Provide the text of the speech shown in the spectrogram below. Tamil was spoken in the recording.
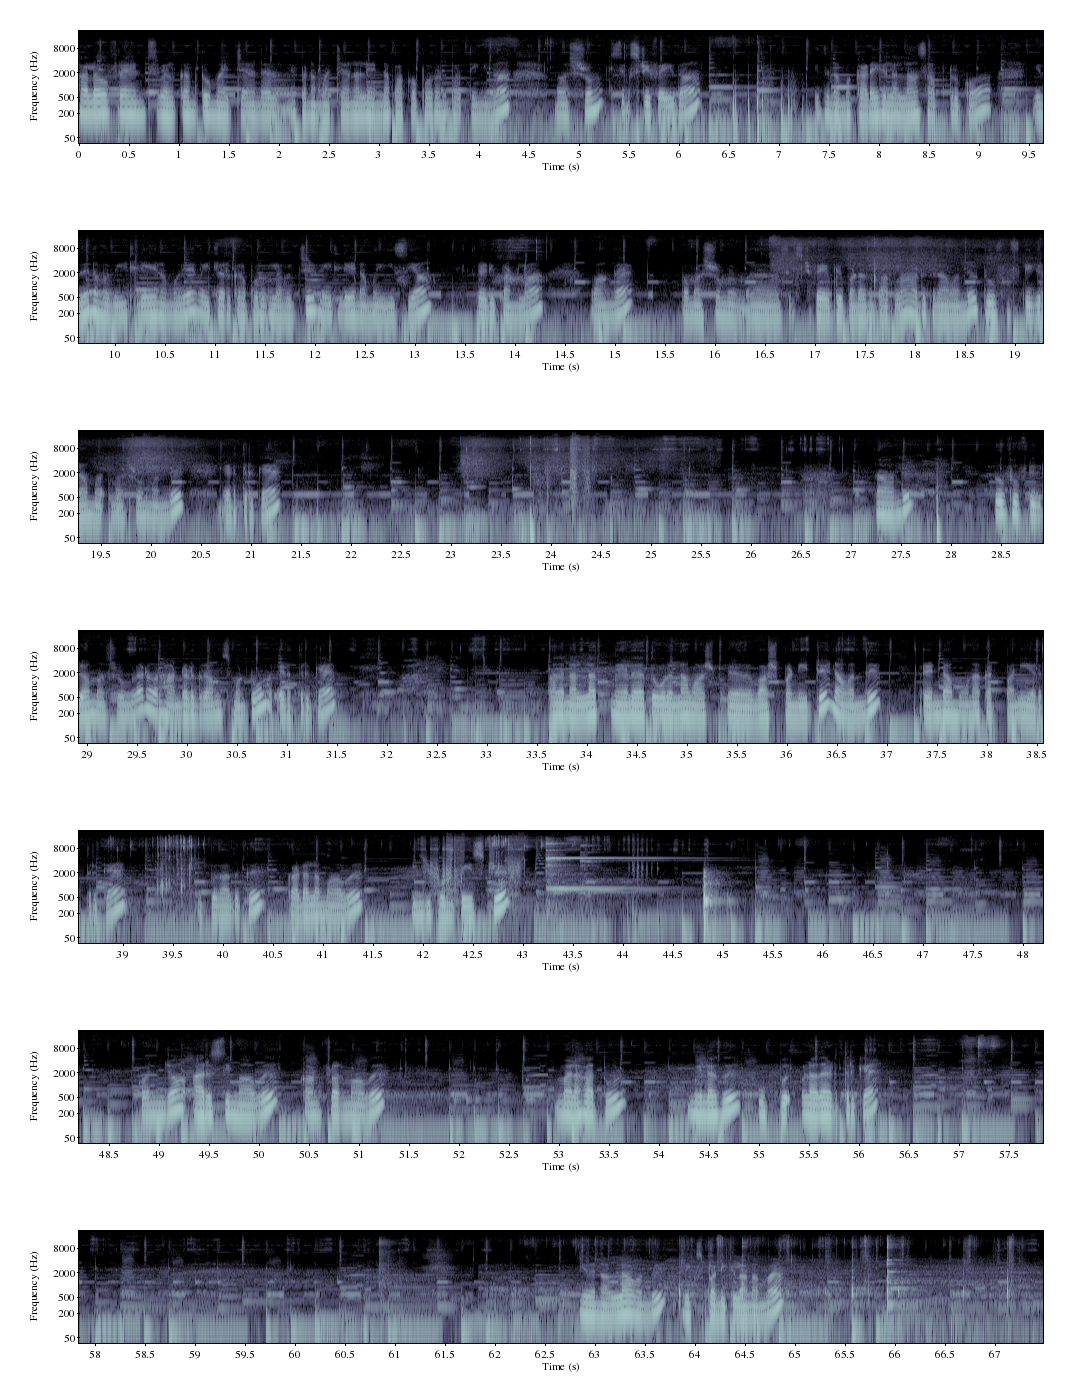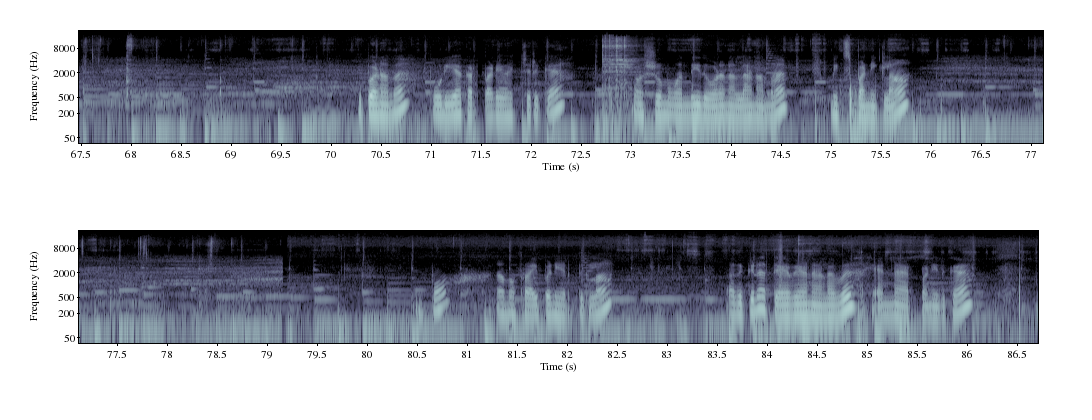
Hello friends welcome to my channel இப்போ நம்ம சேனலில் என்ன பார்க்க போகிறோம்னு பார்த்தீங்கன்னா மஷ்ரூம் சிக்ஸ்டி ஃபைவ் தான். இது நம்ம கடைகளெல்லாம் சாப்பிட்ருக்கோம் இது நம்ம வீட்டிலேயே நம்ம வீட்டில் இருக்கிற பொருட்களை வச்சு வீட்டிலேயே நம்ம ஈஸியாக ரெடி பண்ணலாம். வாங்க இப்போ மஷ்ரூம் சிக்ஸ்டி ஃபைவ் எப்படி பண்ணுறதுன்னு பார்க்கலாம். அதுக்கு நான் வந்து டூ ஃபிஃப்டி கிராம் மஷ்ரூம் வந்து எடுத்திருக்கேன். நான் வந்து டூ ஃபிஃப்டி கிராம் மஷ்ரூமில் நான் ஒரு ஹண்ட்ரட் கிராம்ஸ் மட்டும் எடுத்திருக்கேன். அதை நல்லா மேலே தோலெல்லாம் வாஷ் வாஷ் பண்ணிவிட்டு நான் வந்து ரெண்டாக மூணாக கட் பண்ணி எடுத்திருக்கேன். இப்போ அதுக்கு கடலை மாவு இஞ்சி பூண்டு பேஸ்ட்டு கொஞ்சம் அரிசி மாவு கார்ன்ஃப்ளவர் மாவு மிளகாத்தூள் மிளகு உப்பு இவ்வளோ தான் எடுத்திருக்கேன். இதை நல்லா வந்து மிக்ஸ் பண்ணிக்கலாம் நம்ம. இப்போ நம்ம பொடியாக கட் பண்ணி வச்சுருக்கேன் மஷ்ரூம் வந்து இதோட நல்லா நம்ம மிக்ஸ் பண்ணிக்கலாம். இப்போது நம்ம ஃப்ரை பண்ணி எடுத்துக்கலாம். அதுக்கு நான் தேவையான அளவு எண்ணெய் ஆட் பண்ணியிருக்கேன்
